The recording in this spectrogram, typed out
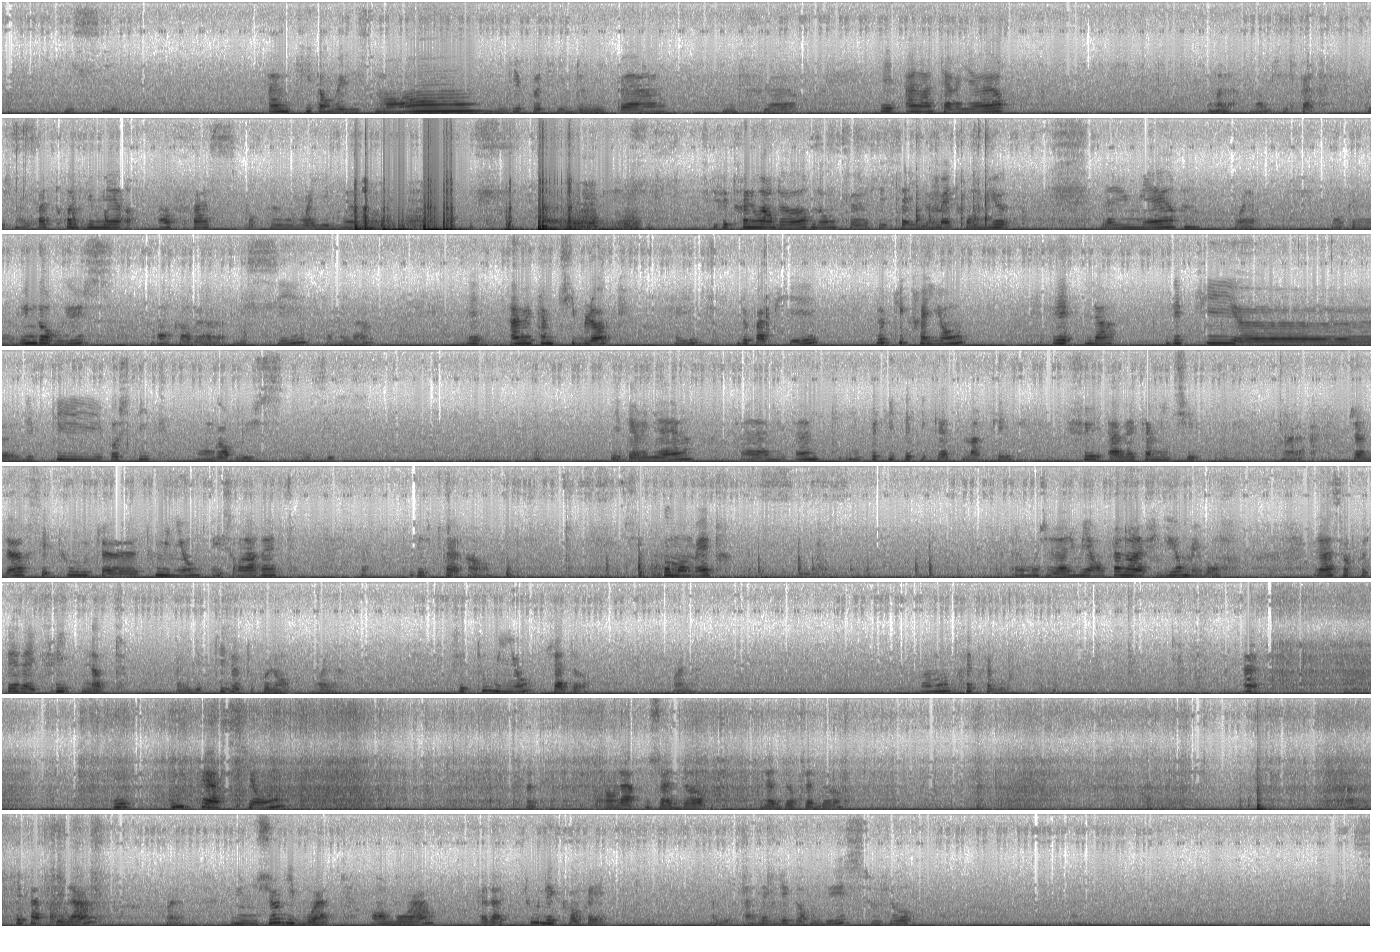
Ici un petit embellissement des petites demi-perles une fleur. Et à l'intérieur voilà donc j'espère que je mets pas trop de lumière en face pour que vous voyez bien. Euh, il fait très noir dehors donc euh, j'essaye de mettre au mieux la lumière. Voilà. Donc euh, une gorgus encore ici voilà. Et avec un petit bloc de papier le petit crayon et là des petits, euh, des petits post-it en Gorbus aussi. Et derrière, elle a mis une petite étiquette marquée fait avec amitié. Voilà, j'adore, c'est tout, euh, tout mignon. Et sur l'arête, j'espère, oh, je sais pas comment mettre. Alors moi j'ai la lumière en plein dans la figure, mais bon. Là, sur le côté, elle a écrit note. Avec des petits autocollants. Voilà. C'est tout mignon. J'adore. Voilà. Vraiment très très beau. Et une création. Alors là, j'adore. J'adore, j'adore. Ces papiers là, voilà une jolie boîte en bois elle a tout décoré avec des gorgus toujours.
